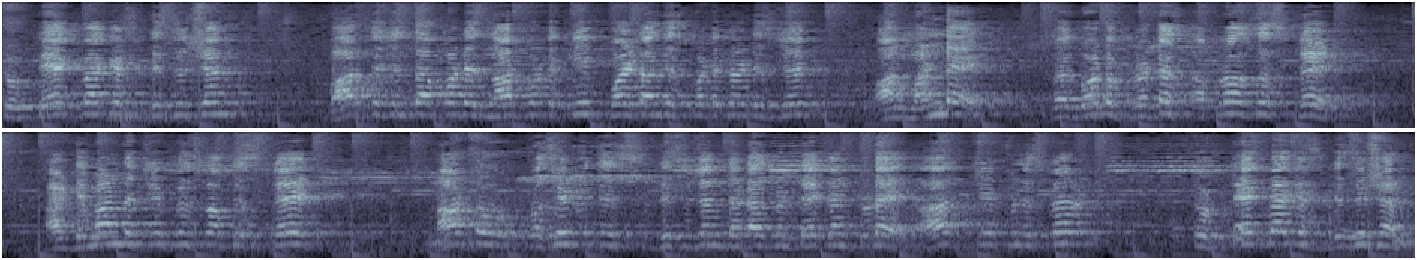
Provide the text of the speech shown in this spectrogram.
to take back its decision. Bharatiya Janata Party is not going to keep quiet on this particular decision. On Monday, we are going to protest across the state. I demand the Chief Minister of this state not to proceed with this decision that has been taken today. Our Chief Minister to take back his decision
